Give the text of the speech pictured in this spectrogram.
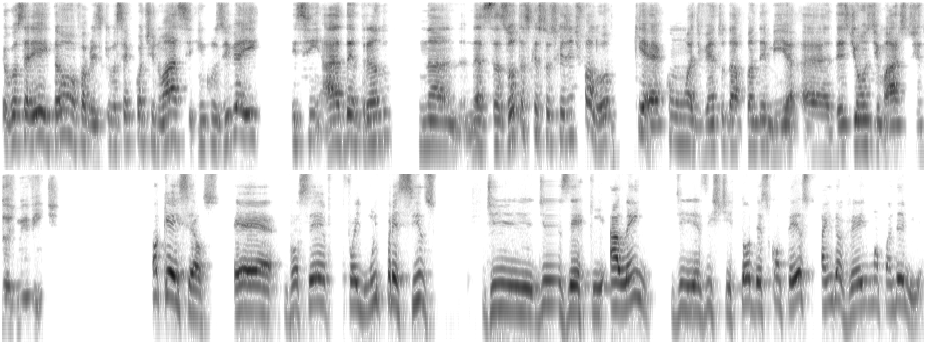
Eu gostaria, então, Fabrício, que você continuasse, inclusive aí, e sim, adentrando na, nessas outras questões que a gente falou, que é com o advento da pandemia é, desde 11 de março de 2020. Ok, Celso. É, você foi muito preciso de dizer que, além de existir todo esse contexto, ainda veio uma pandemia.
